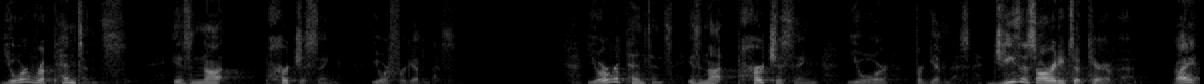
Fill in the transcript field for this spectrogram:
Your repentance is not purchasing your forgiveness. Your repentance is not purchasing your forgiveness. Jesus already took care of that, right?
